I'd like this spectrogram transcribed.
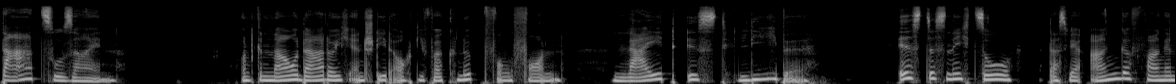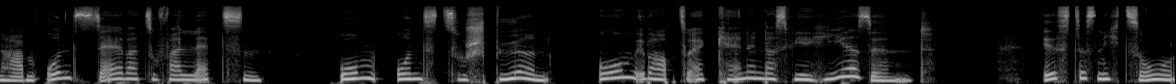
da zu sein. Und genau dadurch entsteht auch die Verknüpfung von Leid ist Liebe. Ist es nicht so, dass wir angefangen haben, uns selber zu verletzen, um uns zu spüren, um überhaupt zu erkennen, dass wir hier sind? Ist es nicht so,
